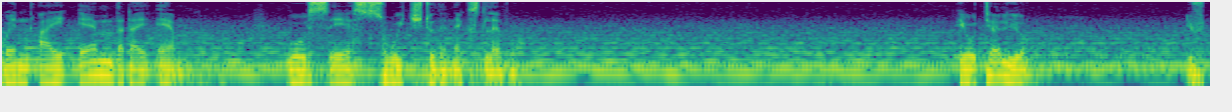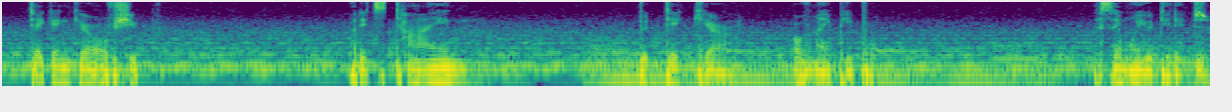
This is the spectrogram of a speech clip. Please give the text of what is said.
when I am that I am will say switch to the next level. He will tell you, You've care of sheep, but it's time to take care of my people the same way you did it.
